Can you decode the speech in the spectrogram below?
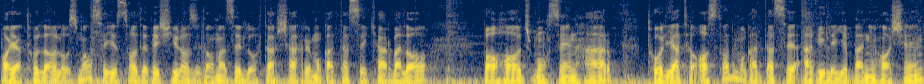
آیت الله العظما سید صادق شیرازی دامزله در شهر مقدس کربلا با حاج محسن حرب تولیت آستان مقدس عقیله بنی هاشم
